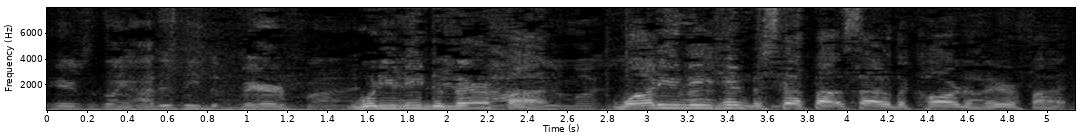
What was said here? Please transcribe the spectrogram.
Here's the thing, I just need to verify. What do you need to verify? much Why do you need him to step outside of the car to verify it?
